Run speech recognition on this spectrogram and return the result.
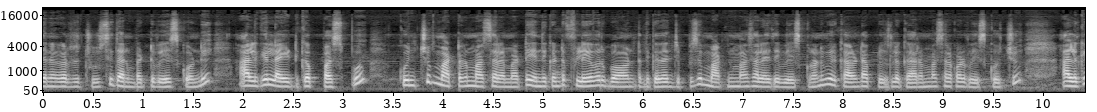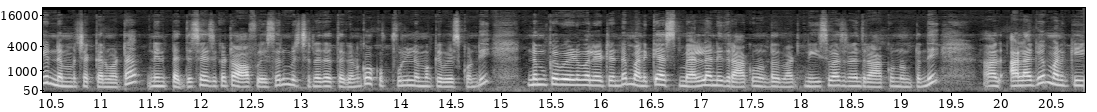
తినగలరో చూసి దాన్ని బట్టి వేసుకోండి. అలాగే లైట్గా పసుపు కొంచెం మటన్ మసాలా అనమాట ఎందుకంటే ఫ్లేవర్ బాగుంటుంది కదా అని చెప్పేసి మటన్ మసాలా అయితే వేసుకున్నాను. మీరు కావాలంటే ఆ ప్లేస్లో గరం మసాలా కూడా వేసుకోవచ్చు. అలాగే నిమ్మ చెక్క అనమాట నేను పెద్ద సైజు గట్ట ఆఫ్ వేసాను. మీరు చిన్నది అయితే కనుక ఒక ఫుల్ నిమ్మకాయ వేసుకోండి. నిమ్మకాయ వేయడం వల్ల ఏంటంటే మనకి ఆ స్మెల్ అనేది రాకుండా ఉంటుంది అనమాట నీసివాసన అనేది రాకుండా ఉంటుంది. అలాగే మనకి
